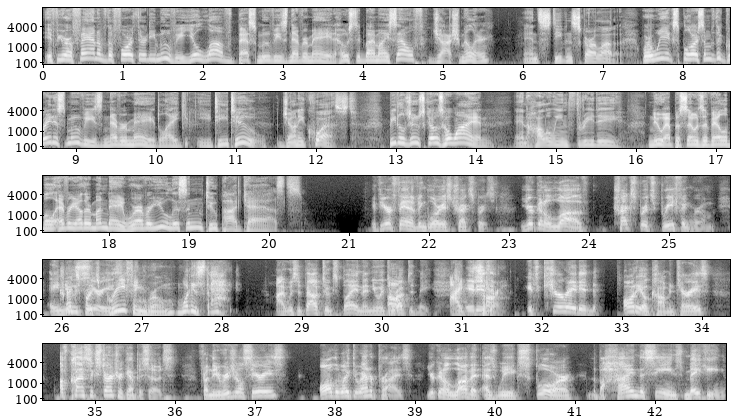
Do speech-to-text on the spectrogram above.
If you're a fan of the 430 movie, you'll love Best Movies Never Made, hosted by myself, Josh Miller, and Steven Scarlatta, where we explore some of the greatest movies never made, like E.T. 2, Jonny Quest, Beetlejuice Goes Hawaiian, and Halloween 3D. New episodes available every other Monday wherever you listen to podcasts. If you're a fan of Inglorious Treksperts, you're going to love Treksperts Briefing Room, a new Treksperts series. Briefing Room? What is that? I was about to explain, then you oh, interrupted Oh, me. I'm It is- sorry. it's curated audio commentaries of classic Star Trek episodes from the original series all the way through Enterprise. You're going to love it as we explore the behind the scenes making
